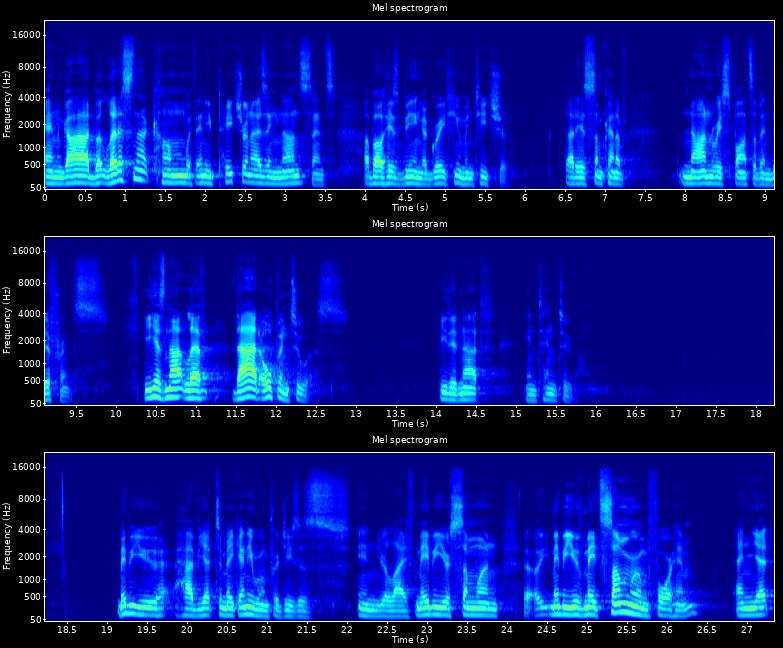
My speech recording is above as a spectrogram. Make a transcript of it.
and God. But let us not come with any patronizing nonsense about his being a great human teacher. That is, some kind of non responsive indifference. He has not left that open to us. He did not intend to. Maybe you have yet to make any room for Jesus in your life. Maybe you're someone, uh, maybe you've made some room for him, and yet,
